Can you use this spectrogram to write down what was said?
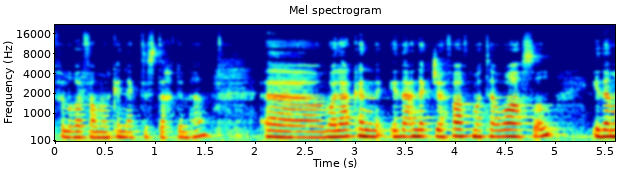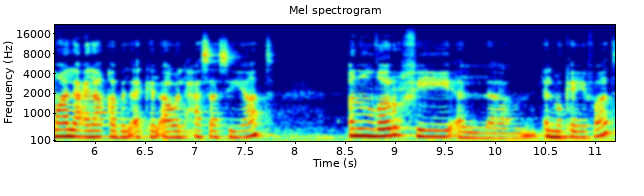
في الغرفة ممكن إنك تستخدمها. آه، ولكن إذا عندك جفاف متواصل إذا ما له علاقة بالأكل أو الحساسيات انظر في المكيفات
